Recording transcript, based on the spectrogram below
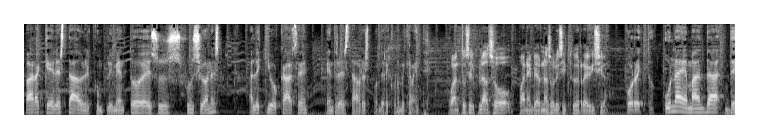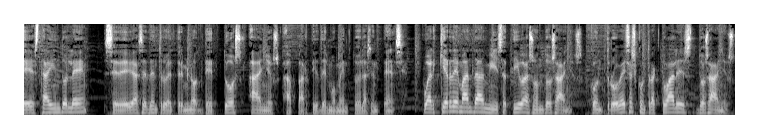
para que el Estado en el cumplimiento de sus funciones al equivocarse entre el Estado responder económicamente. ¿Cuánto es el plazo para enviar una solicitud de revisión? Correcto. Una demanda de esta índole se debe hacer dentro del término de dos años a partir del momento de la sentencia. Cualquier demanda administrativa son dos años. Controversias contractuales, dos años.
